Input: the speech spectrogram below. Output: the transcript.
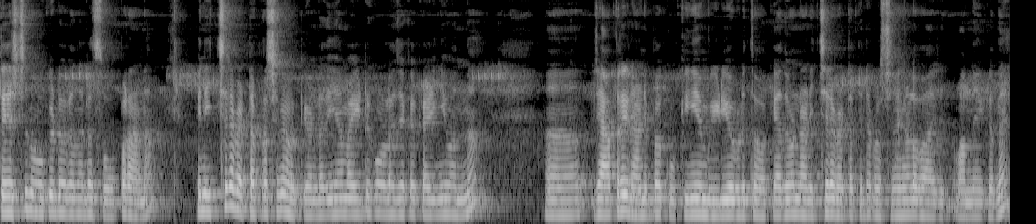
ടേസ്റ്റ് നോക്കിയിട്ടൊക്കെ നല്ല സൂപ്പറാണ് പിന്നെ ഇച്ചിരി വെട്ടപ്രശ്നമൊക്കെ ഉണ്ട് ഞാൻ വൈകിട്ട് കോളേജൊക്കെ കഴിഞ്ഞ് വന്ന് ആ, രാത്രിയിലാണ് ഇപ്പോൾ കുക്കിങ്ങും വീഡിയോ പിടുത്തവും ഒക്കെ. അതുകൊണ്ടാണ് ഇച്ചിരി വെട്ടത്തിന്റെ പ്രശ്നങ്ങൾ വന്നേക്കുന്നത്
